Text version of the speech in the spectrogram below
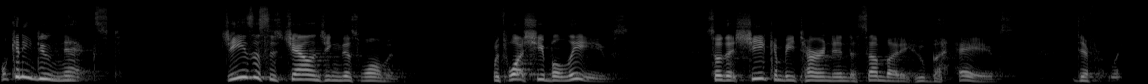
What can he do next? Jesus is challenging this woman with what she believes so that she can be turned into somebody who behaves differently.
